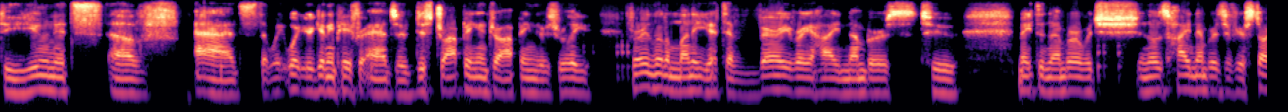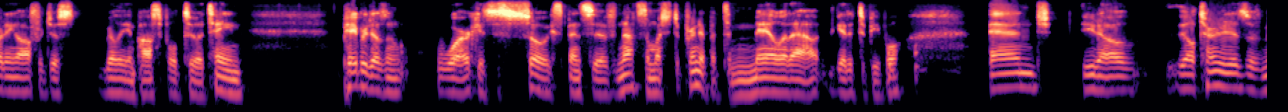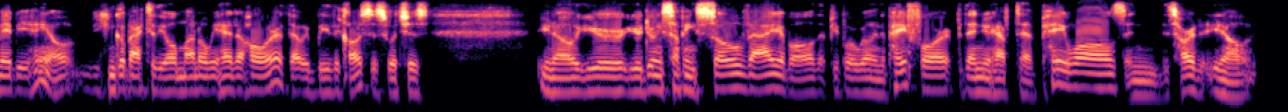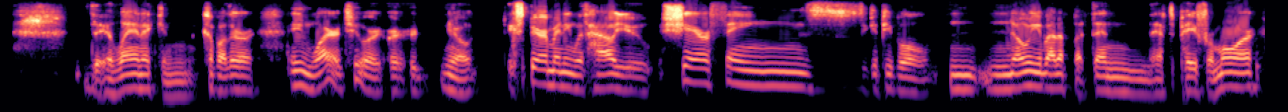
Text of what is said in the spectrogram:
the units of ads that what you're getting paid for ads are just dropping and dropping. There's really very little money. You have to have very, very high numbers to make the number, which and those high numbers, if you're starting off, are just really impossible to attain. Paper doesn't work. It's just so expensive, not so much to print it, but to mail it out, get it to people. And, you know, the alternatives of maybe, you know, you can go back to the old model we had at Whole Earth. That would be the closest, which is, you know, you're you're doing something so valuable that people are willing to pay for it, but then you have to have paywalls, and it's hard, you know, the Atlantic and a couple other, and Wired too, are, are you know experimenting with how you share things to get people n- knowing about it, but then they have to pay for more.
